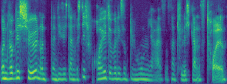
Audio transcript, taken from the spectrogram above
und wirklich schön. Und wenn die sich dann richtig freut über diese Blumen, ja, es ist natürlich ganz toll.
